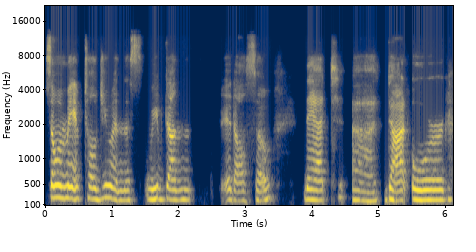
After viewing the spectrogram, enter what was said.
someone may have told you, and this, we've done it also, that uh, .org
